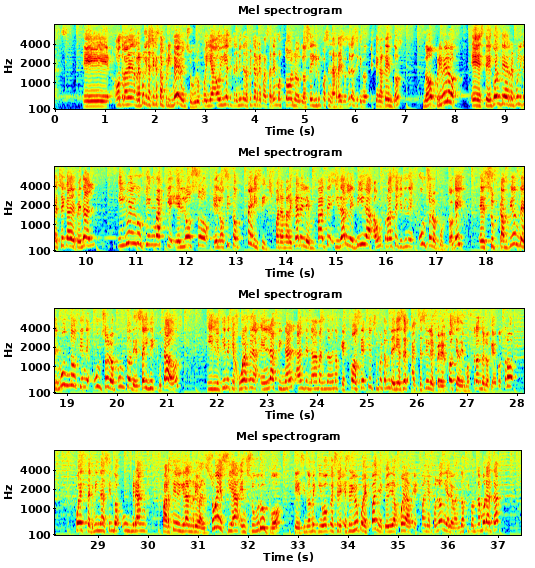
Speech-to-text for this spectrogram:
Eh, otra vez, República Checa está primero en su grupo. Ya hoy día que termine la fecha repasaremos todos los, seis grupos en las redes sociales, así que estén atentos. ¿no? Primero, este gol de República Checa de penal. Y luego, ¿quién más que el oso, el osito Perisic para marcar el empate y darle vida a un Croacia que tiene un solo punto, ¿ok? El subcampeón del mundo tiene un solo punto de seis disputados y le tiene que jugársela en la final ante nada más y nada menos que Escocia, que supuestamente debería ser accesible, pero Escocia demostrando lo que demostró, pues termina siendo un gran partido y gran rival. Suecia en su grupo, que si no me equivoco es el, grupo de España, que hoy día juega España-Polonia, Lewandowski contra Morata,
